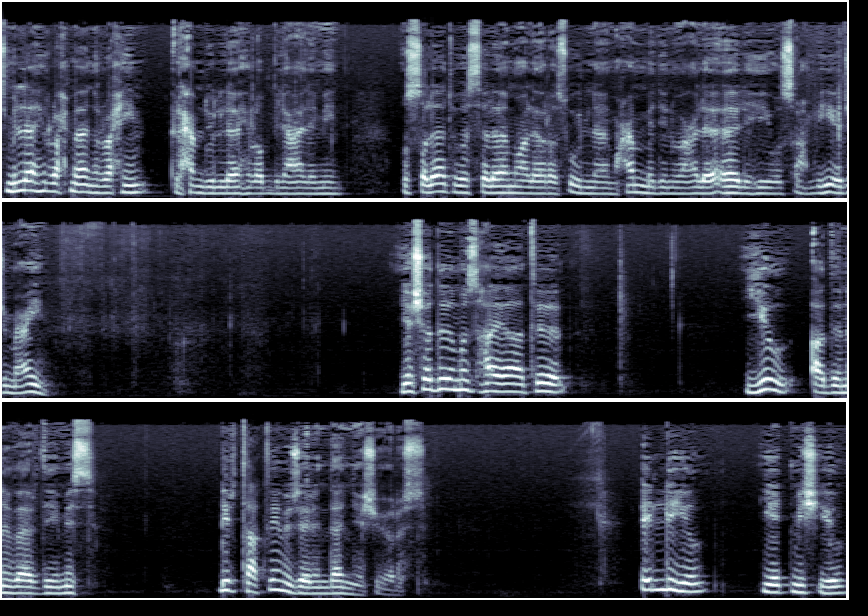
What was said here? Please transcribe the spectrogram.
Bismillahirrahmanirrahim. Elhamdülillahi Rabbil alemin. Ve salatu ve selamu ala Resulina Muhammedin ve ala alihi ve sahbihi ecma'in. Yaşadığımız hayatı yıl adını verdiğimiz bir takvim üzerinden yaşıyoruz. 50 yıl, 70 yıl,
